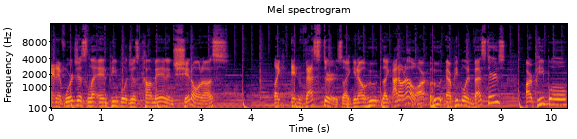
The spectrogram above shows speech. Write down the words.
And if we're just letting people just come in and shit on us, like investors, like you know who, like I don't know, are who are people investors? Are people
